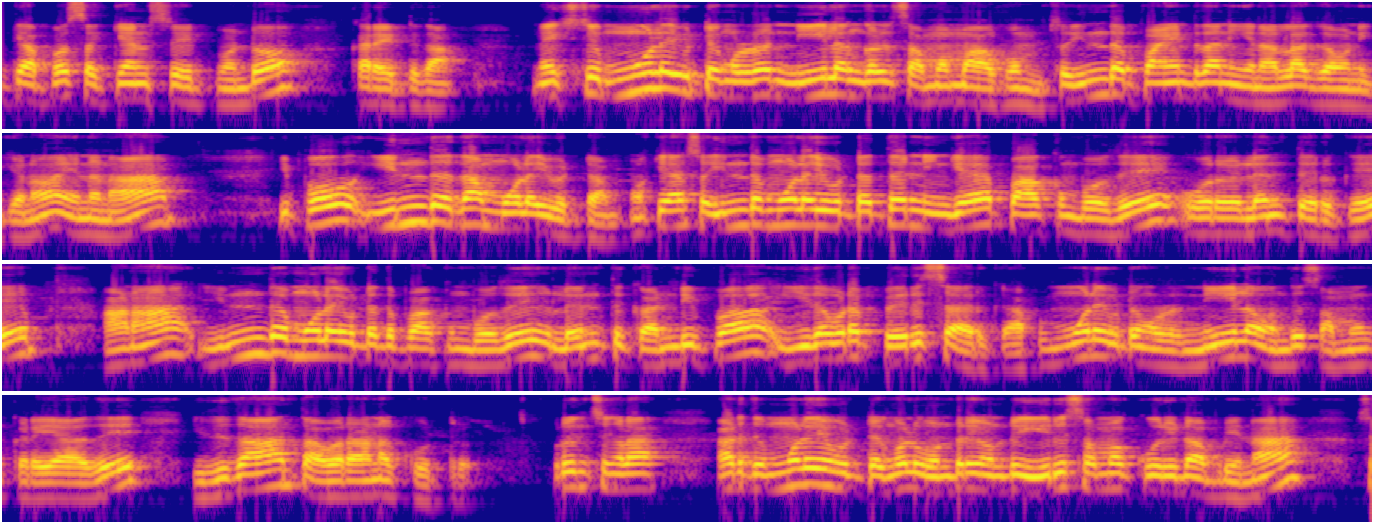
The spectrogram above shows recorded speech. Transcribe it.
ஓகே அப்போ செகண்ட் ஸ்டேட்மெண்ட்டும் கரெக்டு தான். நெக்ஸ்ட்டு மூளை விட்டங்களோட நீளங்கள் சமமாகும். ஸோ இந்த பாயிண்ட் தான் நீங்கள் நல்லா கவனிக்கணும். என்னென்னா இப்போது இந்த தான் மூளை விட்டம் ஓகே ஸோ இந்த மூளை விட்டத்தை நீங்கள் பார்க்கும்போது ஒரு லென்த் இருக்குது ஆனால் இந்த மூளை விட்டத்தை பார்க்கும்போது லென்த்து கண்டிப்பாக இதை விட பெருசாக இருக்குது அப்போ மூளை விட்டங்களோட நீளம் வந்து சமம் கிடையாது. இதுதான் தவறான கூற்று. புரிஞ்சுங்களா? அடுத்து மூளை விட்டங்கள் ஒன்றை ஒன்று இரு சம கூறிடும் அப்படின்னா ஸோ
